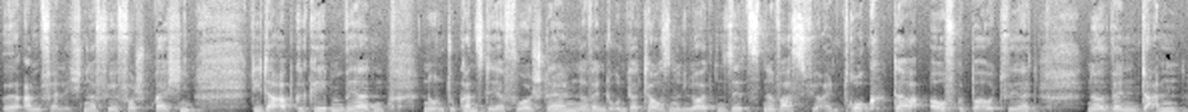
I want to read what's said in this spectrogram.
anfällig ne, für Versprechen, die da abgegeben werden. Ne, und du kannst dir ja vorstellen, ne, wenn du unter tausenden Leuten sitzt, ne, was für ein Druck da aufgebaut wird wenn dann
